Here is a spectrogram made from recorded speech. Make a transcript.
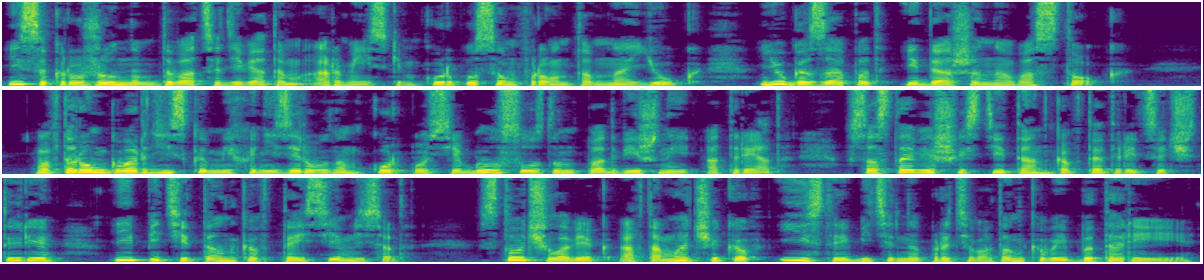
и с окруженным 29-м армейским корпусом фронтом на юг, юго-запад и даже на восток. Во втором гвардейском механизированном корпусе был создан подвижный отряд в составе шести танков Т-34 и пяти танков Т-70, 100 человек автоматчиков и истребительно-противотанковой батареи,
